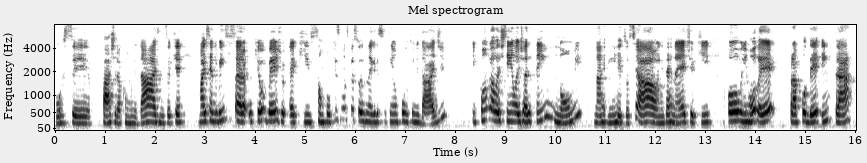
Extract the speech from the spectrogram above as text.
por ser parte da comunidade, não sei o quê. Mas sendo bem sincera, o que eu vejo é que são pouquíssimas pessoas negras que têm oportunidade, e quando elas têm, elas já têm um nome na, em rede social, internet aqui, ou em rolê, para poder entrar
